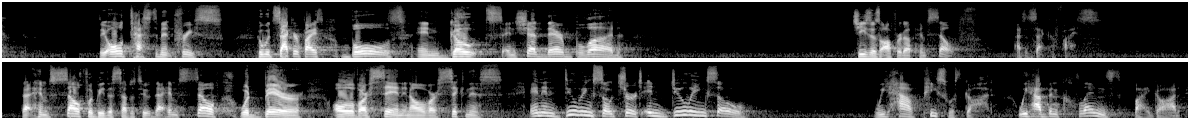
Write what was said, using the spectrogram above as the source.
the Old Testament priests who would sacrifice bulls and goats and shed their blood, Jesus offered up himself as a sacrifice that himself would be the substitute, that himself would bear all of our sin and all of our sickness. And in doing so, church, in doing so, we have peace with God. We have been cleansed by God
